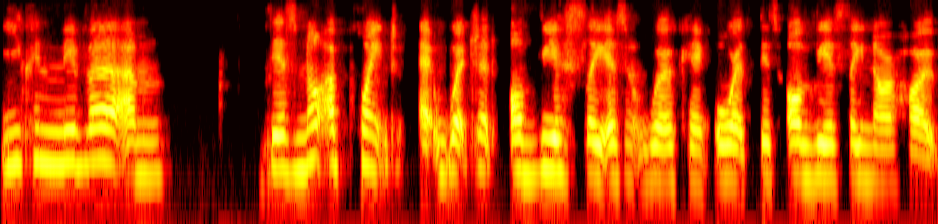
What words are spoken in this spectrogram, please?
you can never um there's not a point at which it obviously isn't working or there's obviously no hope.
